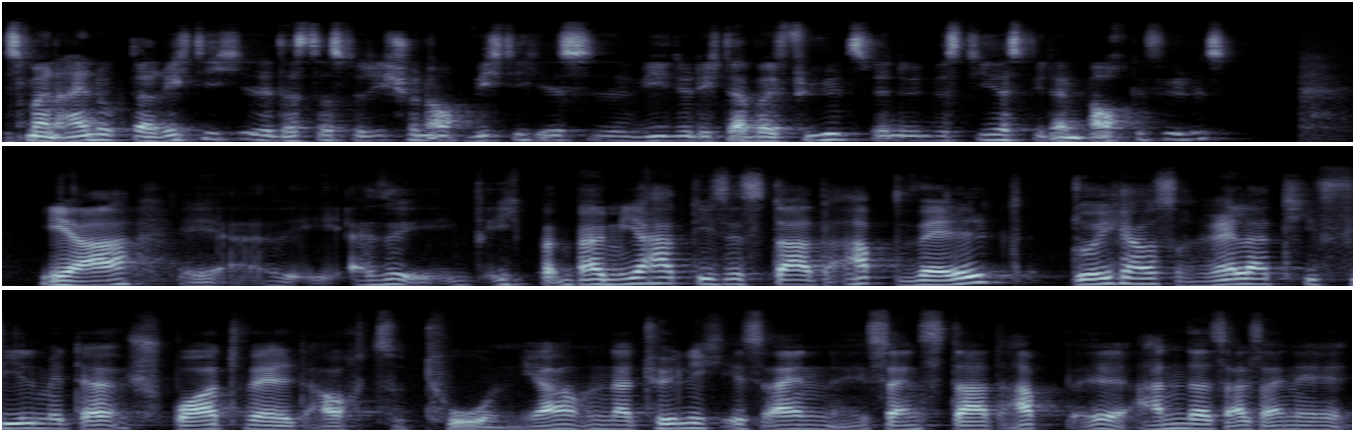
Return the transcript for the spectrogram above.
Ist mein Eindruck da richtig, äh, dass das für dich schon auch wichtig ist, äh, wie du dich dabei fühlst, wenn du investierst, wie dein Bauchgefühl ist? Ja, äh, also ich, bei mir hat diese Start-up-Welt durchaus relativ viel mit der Sportwelt auch zu tun. Ja, und natürlich ist ein, ist ein Start-up äh, anders als eine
